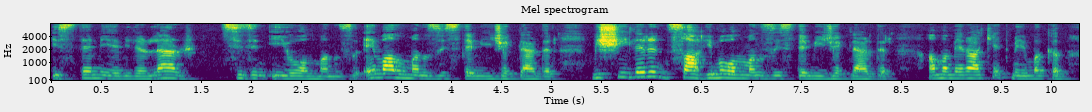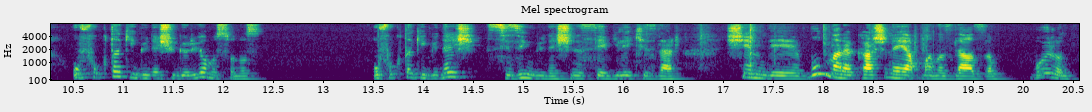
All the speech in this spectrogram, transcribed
istemeyebilirler sizin iyi olmanızı ev almanızı istemeyeceklerdir. Bir şeylerin sahibi olmanızı istemeyeceklerdir. Ama merak etmeyin bakın ufuktaki güneşi görüyor musunuz? Ufuktaki güneş sizin güneşiniz sevgili ikizler. Şimdi bunlara karşı ne yapmanız lazım? Buyurun.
